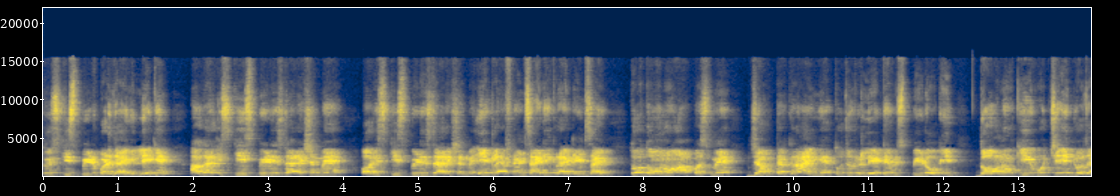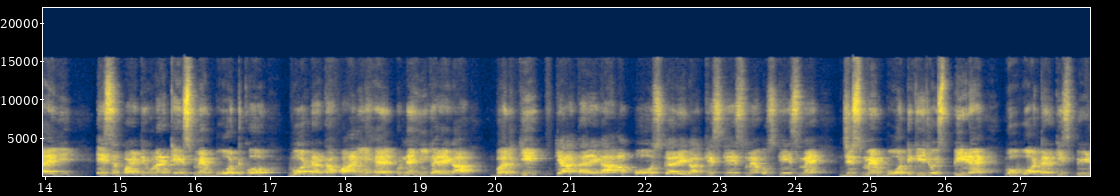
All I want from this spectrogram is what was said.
तो इसकी स्पीड बढ़ जाएगी। लेकिन अगर इसकी स्पीड इस डायरेक्शन में है और इसकी स्पीड इस डायरेक्शन में, एक लेफ़्ट हैंड साइड एक राइट हैंड साइड तो दोनों आपस में जब टकराएँगे तो जो रिलेटिव स्पीड होगी, दोनों की वो चेंज हो जाएगी। इस पर्टिकुलर केस में बोट को वाटर का पानी हेल्प नहीं करेगा, बल्कि क्या करेगा? अपोज करेगा। किस केस में? उस केस में जिसमें बोट की जो स्पीड है, वो वाटर की स्पीड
